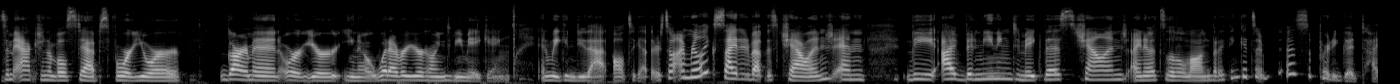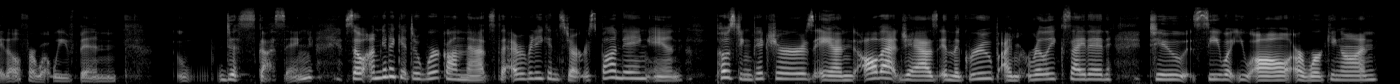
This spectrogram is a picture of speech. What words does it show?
some actionable steps for your garment or your, you know, whatever you're going to be making. And we can do that all together. So I'm really excited about this challenge. And the I've been meaning to make this challenge. I know it's a little long, but I think it's a it's a pretty good title for what we've been discussing. So I'm going to get to work on that so that everybody can start responding and posting pictures and all that jazz in the group. I'm really excited to see what you all are working on.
